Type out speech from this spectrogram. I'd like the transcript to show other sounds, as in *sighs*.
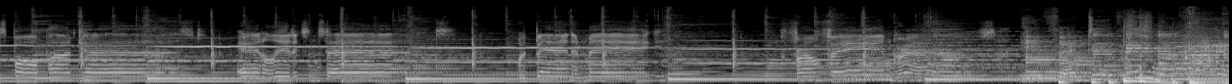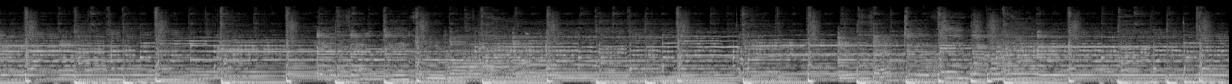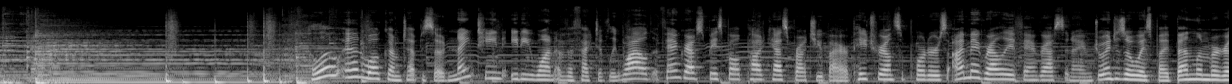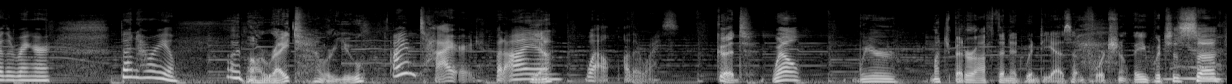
Baseball Podcast, Analytics and Stats, with Ben and Meg welcome to episode 1981 of Effectively Wild, a Fangraphs baseball podcast brought to you by our Patreon supporters. I'm Meg Rowley of Fangraphs, and I am joined as always by Ben Lindbergh, the Ringer. Ben, how are you? I'm all right. How are you? I am tired, but I Yeah? am well otherwise. Good. Well, we're much better off than Edwin Diaz, unfortunately, which is uh,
